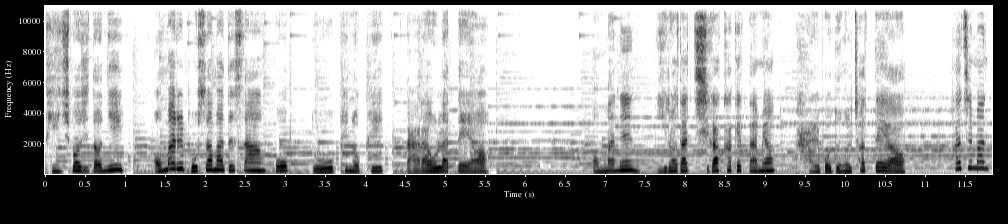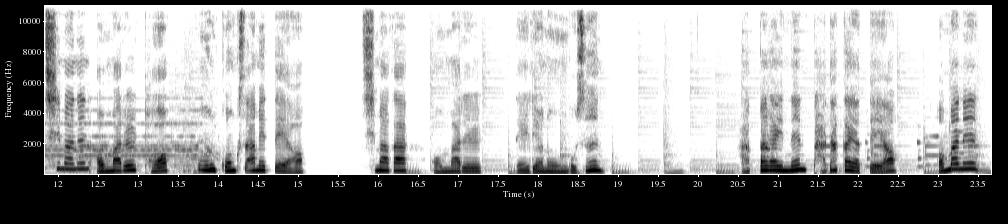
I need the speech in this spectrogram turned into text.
뒤집어지더니 엄마를 보쌈하듯 쌓안고 높이 높이 날아올랐대요. 엄마는 이러다 지각하겠다며 발버둥을 쳤대요. 하지만 치마는 엄마를 더 꽁꽁 싸맸대요. 치마가 엄마를 내려놓은 곳은 아빠가 있는 바닷가였대요. 엄마는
